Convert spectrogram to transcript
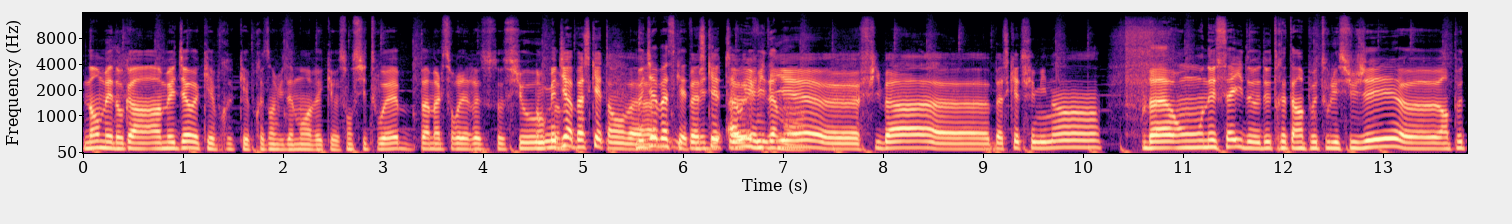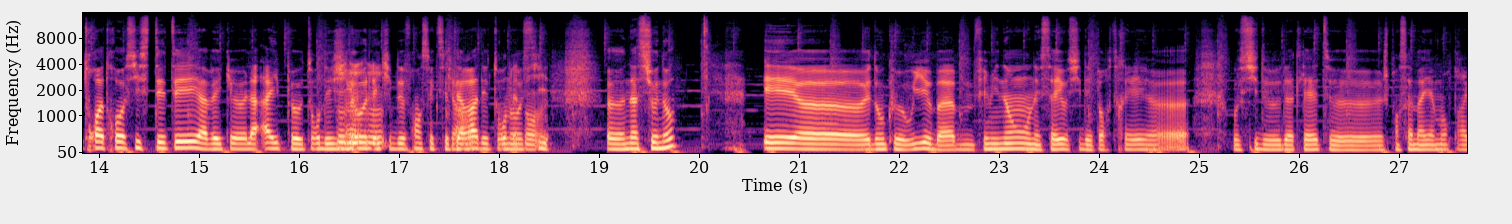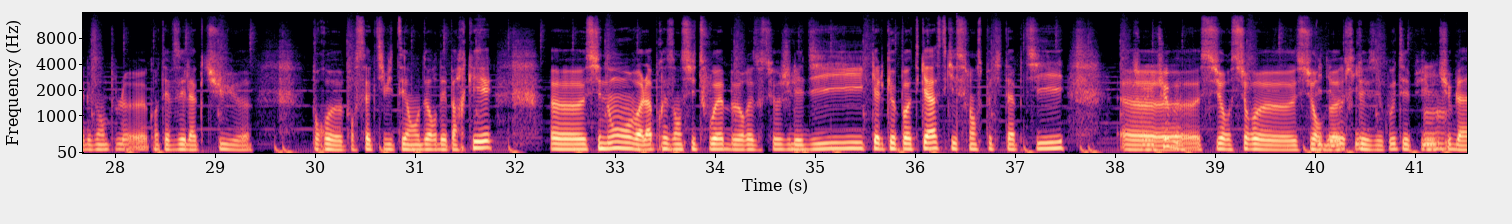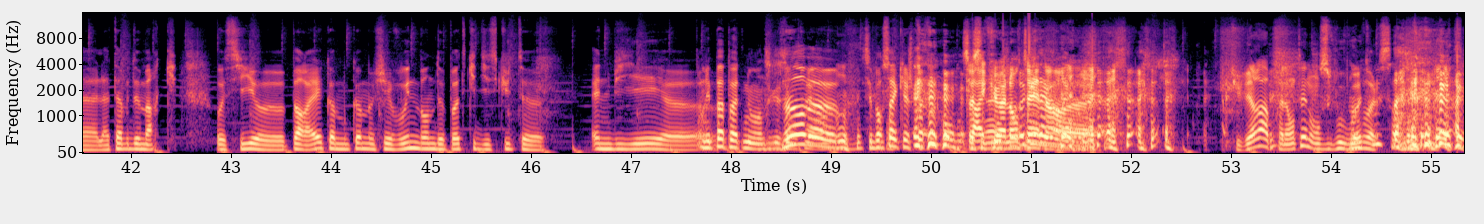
Non, mais donc un, un média ouais, qui, est, pr- qui est présent évidemment avec euh, son site web, pas mal sur les réseaux sociaux. Donc média basket, hein, on va. Média basket, basket. média- ah oui, euh, évidemment. NBA, euh, FIBA, euh, basket féminin. Bah, on essaye de, de traiter un peu tous les sujets, euh, un peu de 3-3 aussi cet été avec euh, la hype autour des JO, Mhm, de l'équipe de France, etc., des tournois aussi euh, nationaux. Et, euh, et donc euh, oui, bah, féminin, on essaye aussi des portraits euh, aussi de- d'athlètes. euh, je pense à Maya Moore par exemple, euh, quand elle faisait l'actu euh, pour, euh, pour ses activités en dehors des parquets. Euh, sinon, voilà, présent site web, euh, réseaux sociaux, je l'ai dit, quelques podcasts qui se lancent petit à petit. euh, sur sur euh, sur bah, toutes les écoutes et puis Mhm. YouTube la, la table de marque aussi euh, pareil comme comme chez vous une bande de potes qui discutent euh, NBA euh, On n'est pas potes nous. parce que ça non bah, C'est pour ça que je Ça, c'est que à l'antenne. Hein, euh. Tu verras, après l'antenne, on se vous voit voilà. tous. hein.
